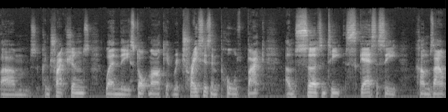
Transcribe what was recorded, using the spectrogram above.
um, contractions, when the stock market retraces and pulls back, uncertainty, scarcity comes out,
